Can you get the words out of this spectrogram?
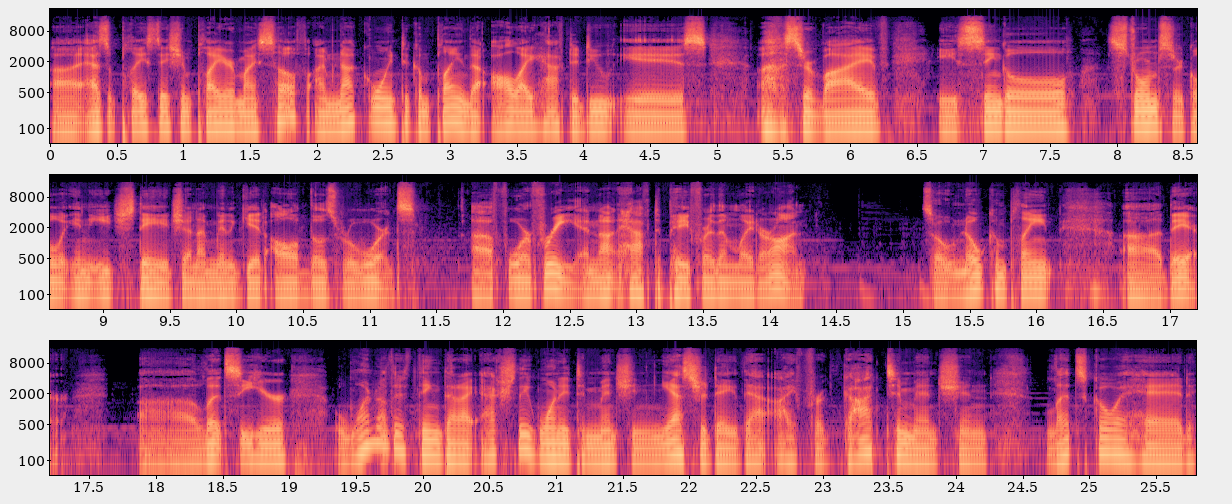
Uh, as a PlayStation player myself, I'm not going to complain that all I have to do is uh, survive a single storm circle in each stage, and I'm going to get all of those rewards uh, for free and not have to pay for them later on. So, no complaint uh, there. Uh, let's see here. One other thing that I actually wanted to mention yesterday that I forgot to mention. Let's go ahead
